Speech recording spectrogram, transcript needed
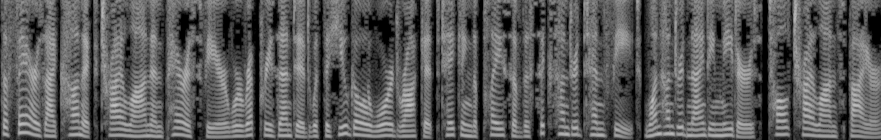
The fair's iconic Trilon and Perisphere were represented with the Hugo Award rocket taking the place of the 610 feet 190 meters tall Trilon spire.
